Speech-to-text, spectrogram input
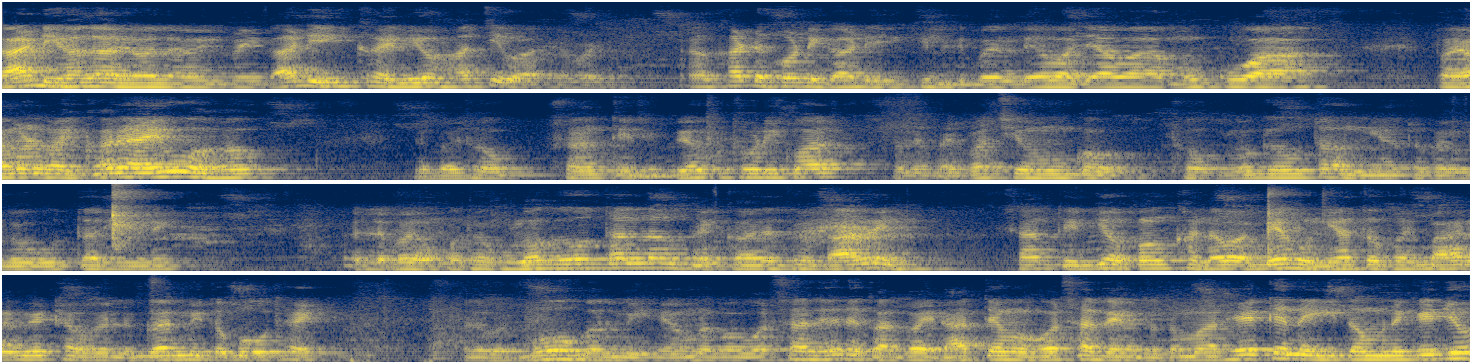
ગાડી હલાવી હલાવી ભાઈ, ગાડી હીખાઈ લ્યો સાચી વાત છે ભાઈ. ખાટે ખોટી ગાડી હીખી લીધી ભાઈ, લેવા જવા, મૂકવા. ભાઈ, હમણાં ભાઈ ઘરે આવ્યો હતો ને ભાઈ થોડુંક શાંતિથી બેહું થોડીક વાર. અને ભાઈ પછી હું કહું, થોડુંક લોગે ઉતાર ને તો ભાઈ લોગ ઉતાર્યું નહીં. એટલે ભાઈ હું થોડુંક લોગે ઉતાર લઉં, ભાઈ ઘરે થોડુંક આવે શાંતિ ગયો પંખા નવા બેહું ત્યાં તો ભાઈ બહાર બેઠા હોય એટલે ગરમી તો બહુ થાય. એટલે ભાઈ બહુ ગરમી છે. હમણાં ભાઈ વરસાદ છે ને, કાલ ભાઈ રાતેમાં વરસાદ આવ્યો તો તમારે છે કે નહીં એ તમને કહેજો.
